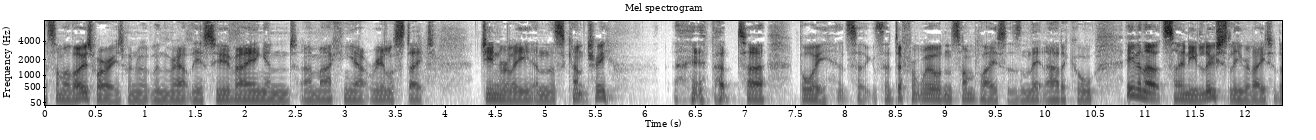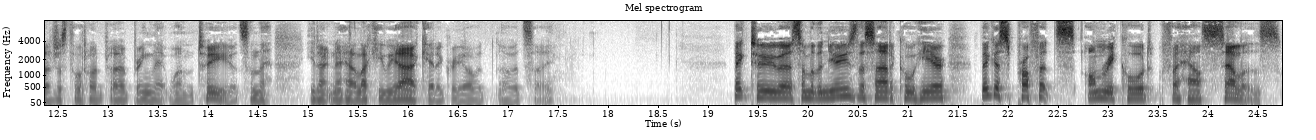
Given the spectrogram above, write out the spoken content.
some of those worries when we're, when we're out there surveying and uh, marking out real estate generally in this country. but uh, boy, it's a, it's a different world in some places. And that article, even though it's only loosely related, I just thought I'd uh, bring that one to you. It's in the "you don't know how lucky we are" category. I would I would say. Back to uh, some of the news. This article here: biggest profits on record for house sellers.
